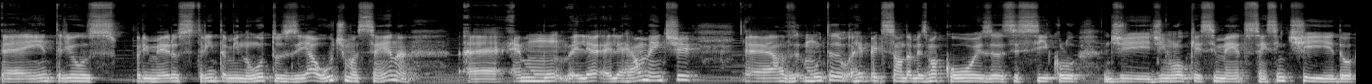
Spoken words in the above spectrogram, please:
é, entre os primeiros 30 minutos e a última cena, é, é ele, é, ele é realmente é, muita repetição da mesma coisa, esse ciclo de, de enlouquecimento sem sentido,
